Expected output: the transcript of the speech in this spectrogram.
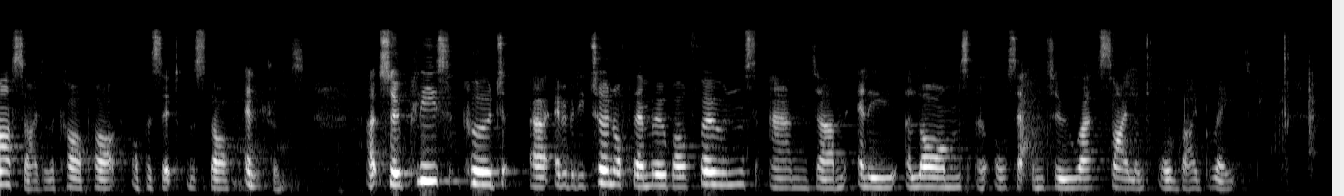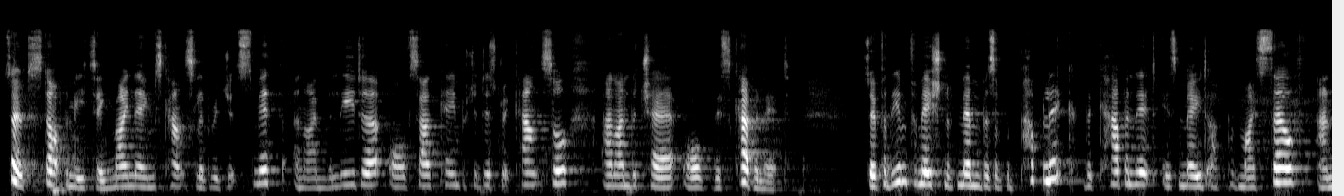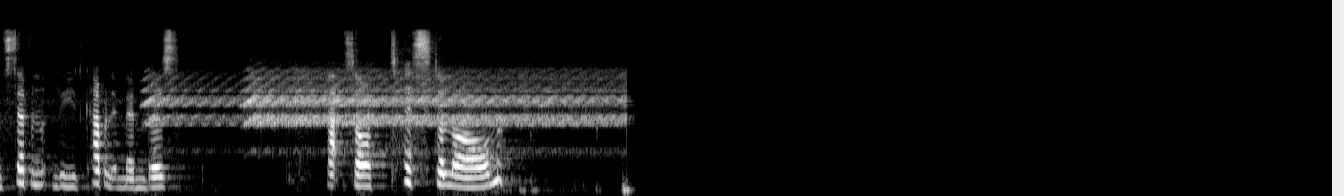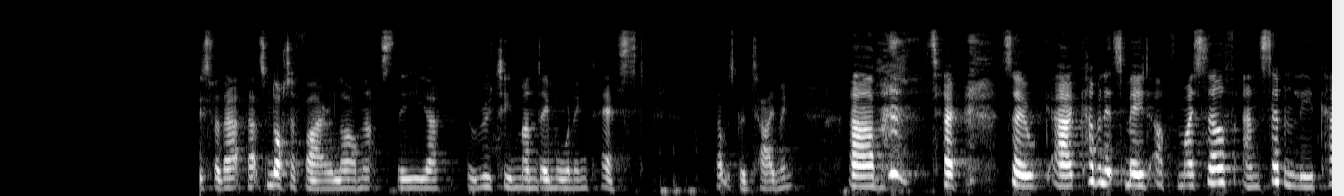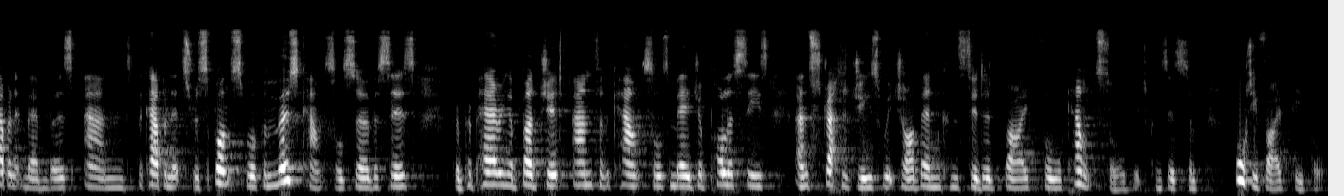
far side of the car park opposite the staff entrance. Uh, so please could uh, everybody turn off their mobile phones and um, any alarms uh, or set them to uh, silent or vibrate. So to start the meeting, my name's Councillor Bridget Smith and I'm the leader of South Cambridgeshire District Council and I'm the chair of this cabinet. So for the information of members of the public, the cabinet is made up of myself and seven lead cabinet members. That's our test alarm. for that. That's not a fire alarm, that's the, uh, the routine Monday morning test. That was good timing. Um, so so uh, Cabinet's made up of myself and seven lead Cabinet members and the Cabinet's responsible for most Council services, for preparing a budget and for the Council's major policies and strategies which are then considered by full Council, which consists of 45 people.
